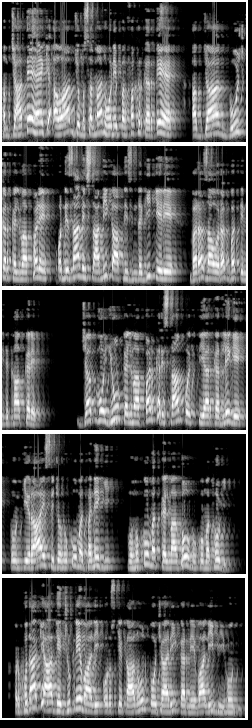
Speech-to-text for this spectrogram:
ہم چاہتے ہیں کہ عوام جو مسلمان ہونے پر فخر کرتے ہیں اب جان بوجھ کر کلمہ پڑھے اور نظام اسلامی کا اپنی زندگی کے لیے برضا و رغبت انتخاب کرے۔ جب وہ یوں کلمہ پڑھ کر اسلام کو اختیار کر لیں گے تو ان کی رائے سے جو حکومت بنے گی، وہ حکومت کلمہ گو حکومت ہوگی۔ اور خدا کے آگے جھکنے والی اور اس کے قانون کو جاری کرنے والی بھی ہوگی۔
